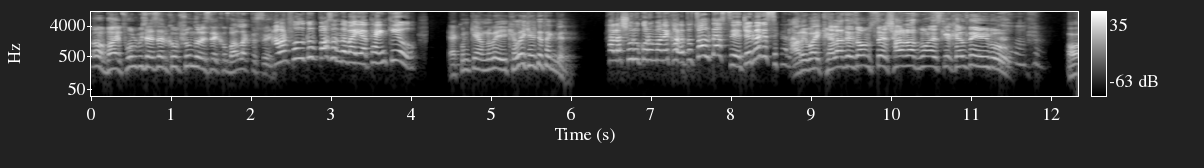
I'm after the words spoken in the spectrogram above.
ও ভাই ফুল বিছাইছেন খুব সুন্দর হয়েছে খুব ভালো লাগতেছে। আমার ফুল খুব পছন্দ ভাইয়া থ্যাংক ইউ এখন কি আপনারা এই খেলাই খেলতে থাকবেন? খেলা শুরু করো মানে খেলা তো চলতে আসছে জমে গেছে খেলা। আরে ভাই খেলা যে জমছে সারা রাত মনে আজকে খেলতেই হইব। ও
